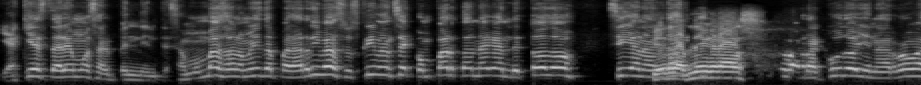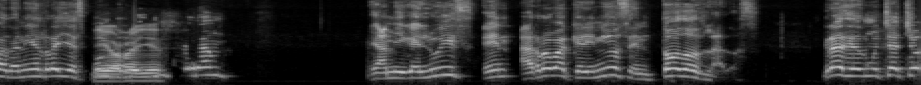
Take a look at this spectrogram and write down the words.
Y aquí estaremos al pendiente. Samombazo, la manita para arriba, suscríbanse, compartan, hagan de todo. Sigan a Piedras Negras, Barracudo y en arroba Daniel Reyes. Reyes. Instagram. Y a Miguel Luis en arroba Querinews en todos lados. Gracias, muchachos.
